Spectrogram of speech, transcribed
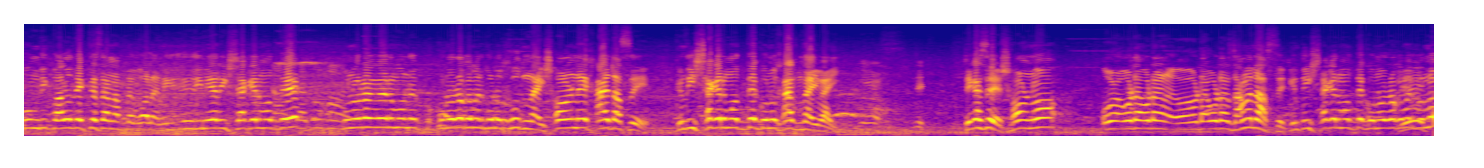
কোন দিক ভালো দেখতে চান আপনি বলেন? ইঞ্জিনিয়ার ইশাকের মধ্যে কোন রকমের মনে কোন রকমের কোনো খুঁত নাই। স্বর্ণে খাদ আছে কিন্তু ইশাকের মধ্যে কোনো খাদ নাই ভাই। ঠিক আছে? স্বর্ণ ওটা ওটা ওটা ওটা ওটা ঝামেলা আছে কিন্তু ইশাকের মধ্যে কোনো রকমের কোনো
